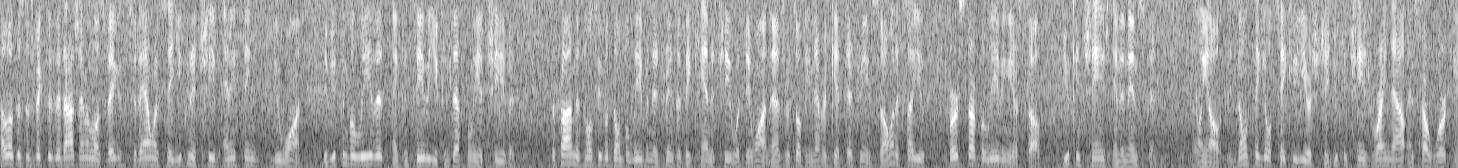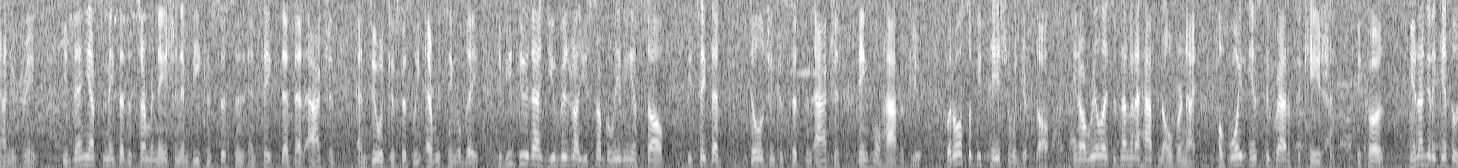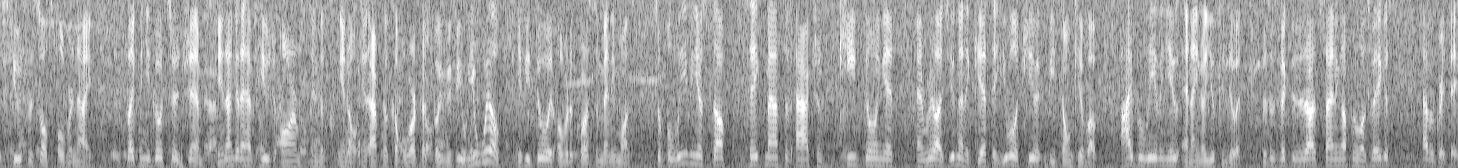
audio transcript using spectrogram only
Hello, this is Victor Dedaj. I'm in Las Vegas. and Today I want to say you can achieve anything you want. If you can believe it and conceive it, you can definitely achieve it. The problem is most people don't believe in their dreams that they can achieve what they want, and as a result, they never get their dreams. So I want to tell you, first start believing in yourself. You can change in an instant. You know, don't think it will take you years to change. You can change right now and start working on your dream. You, then you have to make that determination and be consistent and take that, that action and do it consistently every single day. If you do that, you visualize, you start believing yourself, you take that diligent, consistent action, things will happen for you. But also be patient with yourself. You know, realize it's not going to happen overnight. Avoid instant gratification because you're not going to get those huge results overnight. It's like when you go to a gym, you're not going to have huge arms in the, you know, in, after a couple workouts, but if you, you will if you do it over the course of many months. So believe in yourself, take massive action, keep doing it, and realize you're going to get there. You will achieve it if you don't give up. I believe in you, and I know you can do it. This is Victor Dedaj signing off from Las Vegas. Have a great day.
